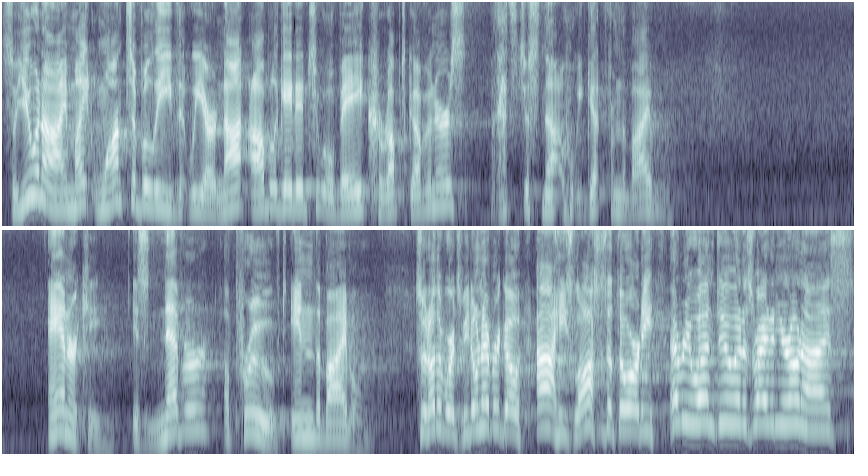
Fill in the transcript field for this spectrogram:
So you and I might want to believe that we are not obligated to obey corrupt governors, but that's just not what we get from the Bible. Anarchy is never approved in the Bible. So, in other words, we don't ever go, ah, he's lost his authority. Everyone do what is right in your own eyes.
